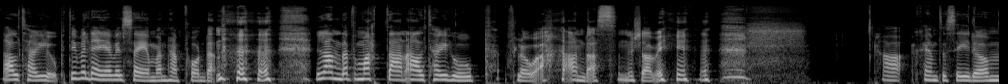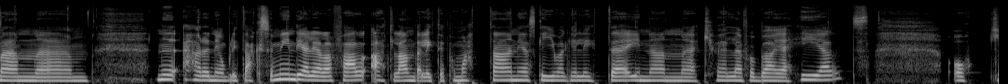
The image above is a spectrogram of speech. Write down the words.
Allt hör ihop. Det är väl det jag vill säga med den här podden. Landa på mattan, allt hör ihop, flowa, andas, nu kör vi. ja, skämt åsido, men um, nu har det nog blivit dags för min del i alla fall att landa lite på mattan. Jag ska yoga lite innan eh, kvällen får börja helt. Och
